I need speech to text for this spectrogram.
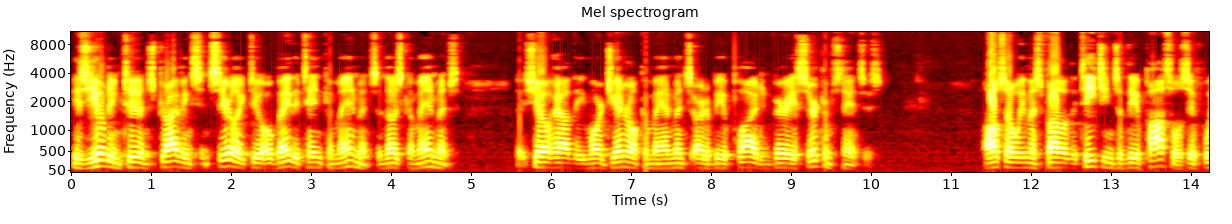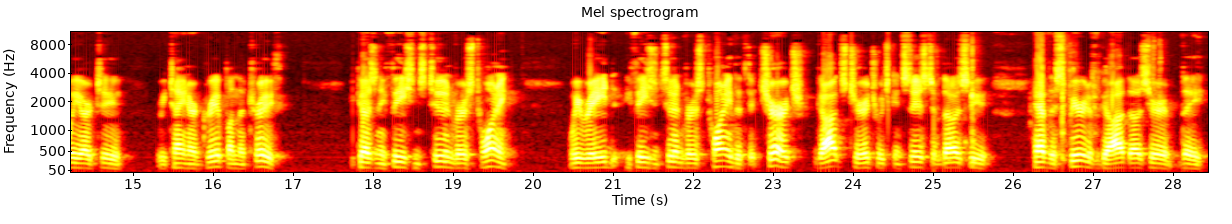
is yielding to and striving sincerely to obey the Ten Commandments and those commandments that show how the more general commandments are to be applied in various circumstances. Also, we must follow the teachings of the apostles if we are to retain our grip on the truth. Because in Ephesians 2 and verse 20, we read Ephesians 2 and verse 20 that the church, God's church, which consists of those who have the Spirit of God, those who are the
